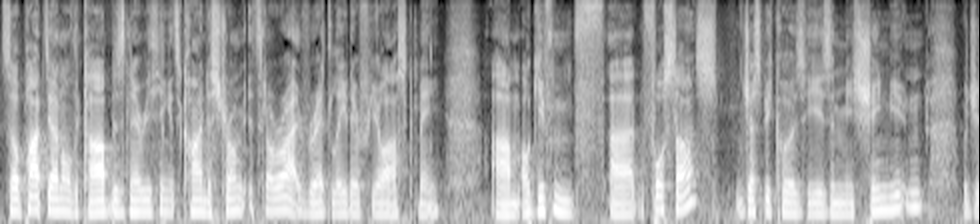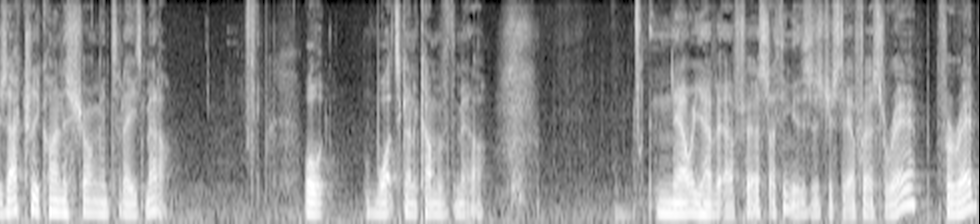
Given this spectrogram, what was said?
So I'll pipe down all the carbers and everything. It's kind of strong. It's an alright red leader if you ask me. Um, I'll give him uh, four stars just because he is a machine mutant, which is actually kind of strong in today's meta. Well, what's going to come of the meta? Now we have our first, I think this is just our first rare for red.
